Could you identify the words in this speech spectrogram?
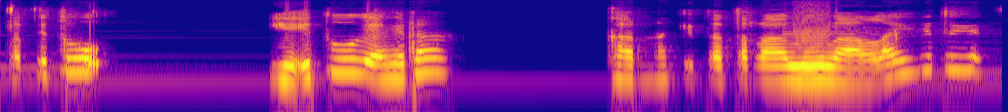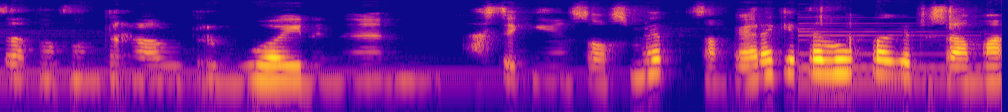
Tapi tuh ya itu akhirnya karena kita terlalu lalai gitu ya ataupun terlalu terbuai dengan asiknya sosmed sampai akhirnya kita lupa gitu sama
